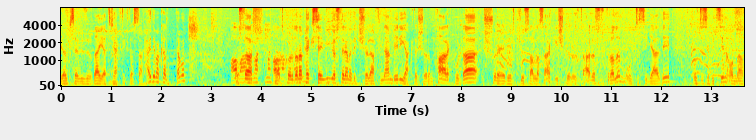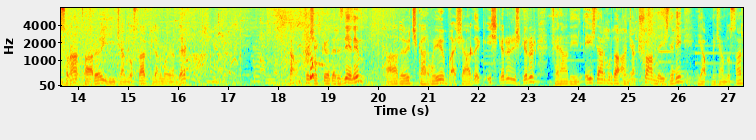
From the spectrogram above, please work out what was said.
Yoksa biz burada yatacaktık dostlar. Haydi bakalım. Tamam. Dostlar abi, bak, bak, alt bak. koridora pek sevgi gösteremedik. Şöyle hafifinden beri yaklaşıyorum. Tarık burada. Şuraya bir Q sallasak iş görür. Tarık'ı susturalım. Ultisi geldi. Ultisi bitsin. Ondan sonra Tarık'ı yiyeceğim dostlar. Planım o yönde. Tamam teşekkür ederiz diyelim. Tarık'ı çıkarmayı başardık. İş görür iş görür. Fena değil. Ejder burada ancak şu anda ejderi yapmayacağım dostlar.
